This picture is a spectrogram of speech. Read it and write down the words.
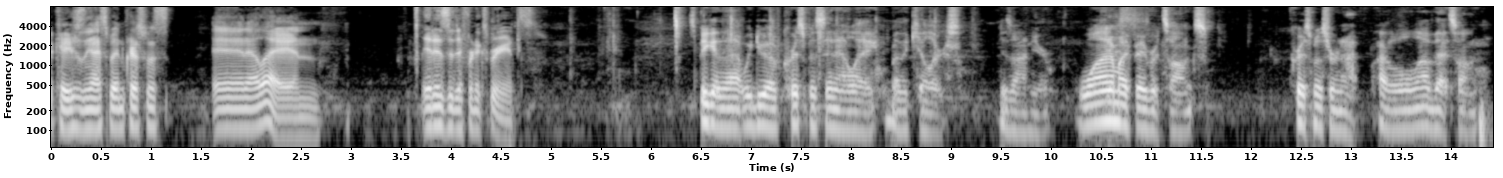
occasionally I spend Christmas in LA, and it is a different experience. Speaking of that, we do have Christmas in LA by the Killers is on here. One of my favorite songs, Christmas or not. I love that song.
